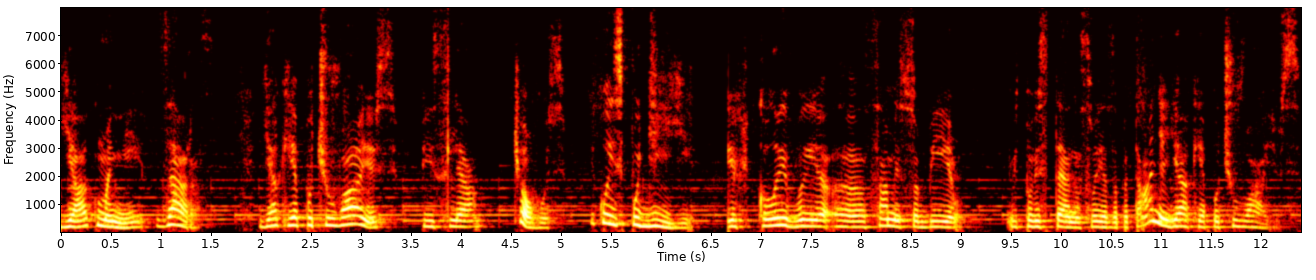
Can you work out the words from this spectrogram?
Як мені зараз? Як я почуваюсь після чогось, якоїсь події? Як коли ви е, самі собі відповісте на своє запитання, як я почуваюсь,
